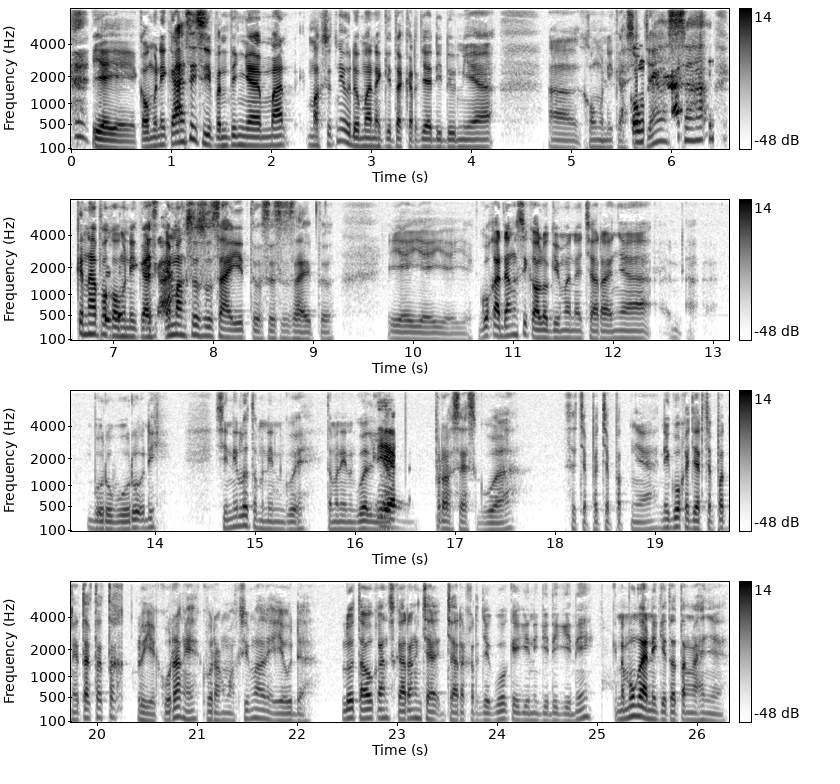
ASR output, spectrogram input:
Iya iya iya. Komunikasi sih pentingnya. Ma- maksudnya udah mana kita kerja di dunia eh, komunikasi, Komunikasi. jasa. Kenapa komunikasi? Emang sesusah itu, sesusah itu. Iya iya iya iya. Gue kadang sih kalau gimana caranya buru-buru nih. Sini lo temenin gue, temenin gue lihat Iya. proses gue secepat-cepatnya. Nih gue kejar cepet nih, tak tak tak. Lo ya kurang ya, kurang maksimal ya. Ya udah. Lo tahu kan sekarang ca- cara kerja gue kayak gini gini gini. Nemu gak nih kita tengahnya?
